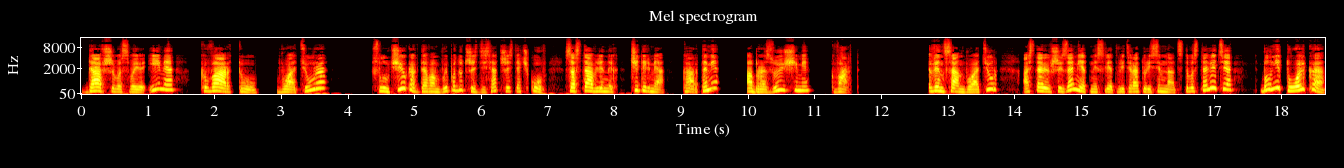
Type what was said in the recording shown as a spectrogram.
давшего свое имя кварту Вуатюра, случаю, когда вам выпадут 66 очков, составленных четырьмя картами, образующими кварт. Венсан Вуатюр, оставивший заметный след в литературе XVII столетия, был не только,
